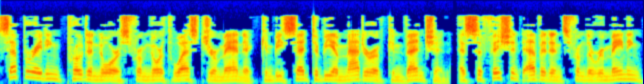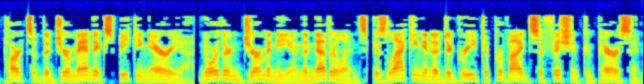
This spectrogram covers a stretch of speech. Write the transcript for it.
Separating Proto-Norse from Northwest Germanic can be said to be a matter of convention, as sufficient evidence from the remaining parts of the Germanic-speaking area northern Germany and the Netherlands is lacking in a degree to provide sufficient comparison.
